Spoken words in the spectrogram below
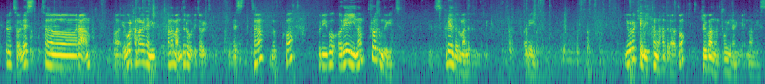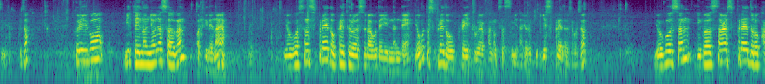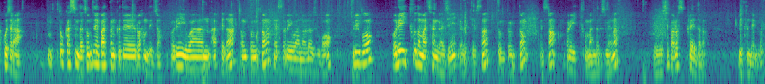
그렇죠. rest랑 어, 요걸 하나 그냥 리- 하나 만들어 버리죠. rest 넣고 그리고 array는 풀어주면 되겠죠. spread로 만들어주면 됩니다. array 이렇게 return을 하더라도 결과는 동일하게 나오겠습니다. 그죠? 그리고 밑에 있는 요 녀석은 어떻게 되나요? 요것은 spread operators라고 되어 있는데 요것도 spread operator로 방금 썼습니다. 이렇게 이게 spread죠, 그죠? 요것은 이것을 spread로 바꾸자라. 음, 똑같습니다. 좀 전에 봤던 그대로 하면 되죠. array 1 앞에다 똥똥똥 해서 어레이 1을 넣어주고 그리고 어레이 2도 마찬가지 이렇게 해서 똥똥똥 해서 어레이 2 만들어주면 은 이것이 바로 스프레드로 리턴됩니다.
